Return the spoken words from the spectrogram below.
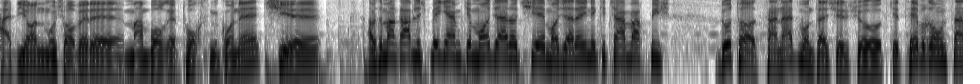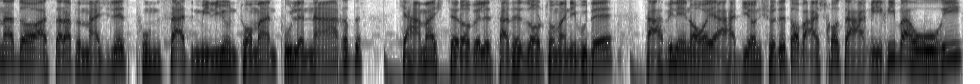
احدیان مشاور منباغر تخص می‌کنه چیه؟ البته من قبلش بگم که ماجرا چیه؟ ماجرا اینه که چند وقت پیش دو تا سند منتشر شد که طبق اون سندها از طرف مجلس 500 میلیون تومن پول نقد که همش تراول 100 هزار تومنی بوده تحویل این آقای احدیان شده تا به اشخاص حقیقی و حقوقی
